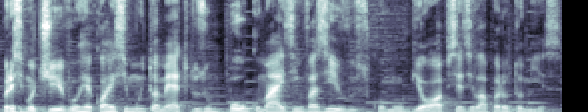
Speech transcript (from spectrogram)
Por esse motivo, recorre-se muito a métodos um pouco mais invasivos, como biópsias e laparotomias.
